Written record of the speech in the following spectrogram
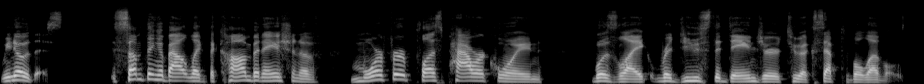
We know this. Something about like the combination of morpher plus power coin was like reduce the danger to acceptable levels,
